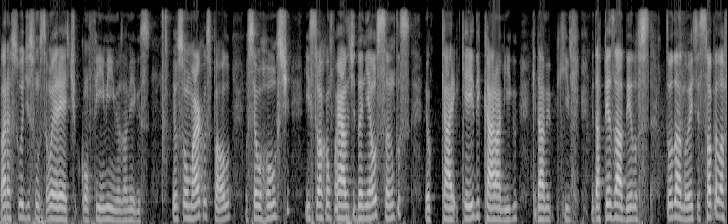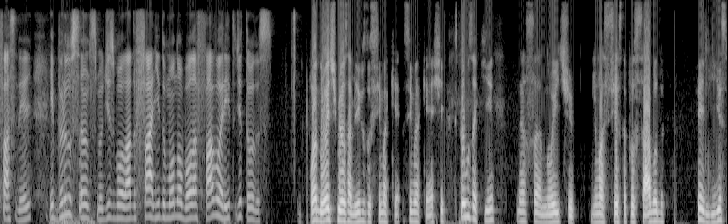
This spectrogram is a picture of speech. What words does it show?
para sua disfunção erétil. Confie em mim, meus amigos. Eu sou Marcos Paulo, o seu host, e estou acompanhado de Daniel Santos, meu querido e caro amigo, que, dá, que me dá pesadelos toda noite só pela face dele. E Bruno Santos, meu desbolado, falido monobola favorito de todos. Boa noite, meus amigos do CimaCast. Estamos aqui nessa noite de uma sexta para o sábado, feliz,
